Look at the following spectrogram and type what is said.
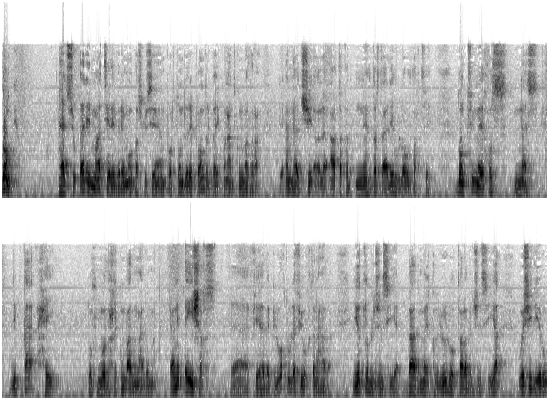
donc هذا السؤال m'attire vraiment parce que c'est important de répondre يكون عندكم نظرة لأن هذا الشيء أعتقد أني هدرت عليه ولا وضحت فيه. donc فيما يخص الناس. بقى حي. donc نوضح لكم بعض المعلومات يعني أي شخص آه، في هذاك الوقت ولا في وقتنا هذا يطلب الجنسية. بعد ما يقبلوا له طلب الجنسية واش يديروا؟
